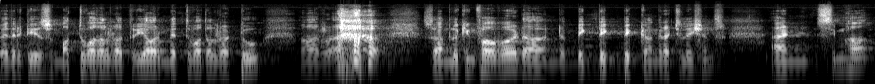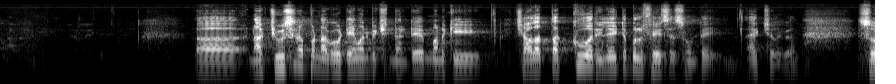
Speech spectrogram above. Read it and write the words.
whether it is Mathu Vadalara three or Mathu Vadalara two or so I'm looking forward and big big big congratulations and Simha నాకు చూసినప్పుడు నాకు ఒకటి ఏమనిపించిందంటే మనకి చాలా తక్కువ రిలేటబుల్ ఫేసెస్ ఉంటాయి యాక్చువల్గా so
